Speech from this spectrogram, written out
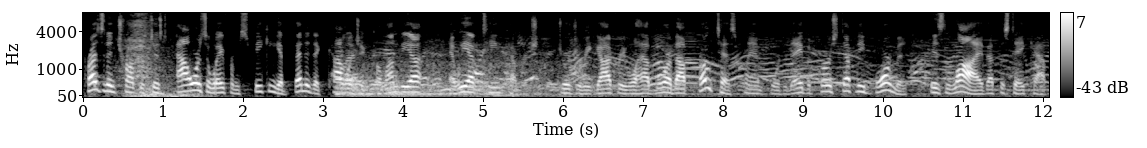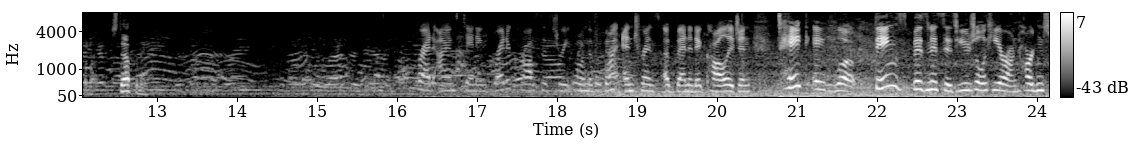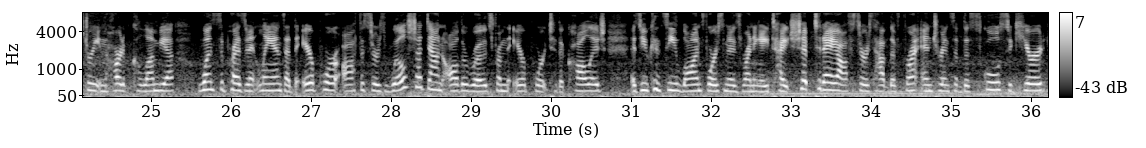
President Trump is just hours away from speaking at Benedict College in Columbia, and we have team coverage. Georgia Reed Godfrey will have more about protests planned for today, but first, Stephanie Borman is live at the state capitol. Stephanie. I am standing right across the street from the front entrance of Benedict College and take a look. Things business as usual here on Harden Street in the heart of Columbia. Once the president lands at the airport, officers will shut down all the roads from the airport to the college. As you can see, law enforcement is running a tight ship today. Officers have the front entrance of the school secured.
